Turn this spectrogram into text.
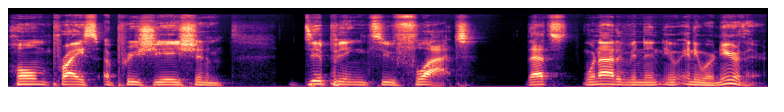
home price appreciation dipping to flat. That's we're not even in, anywhere near there.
